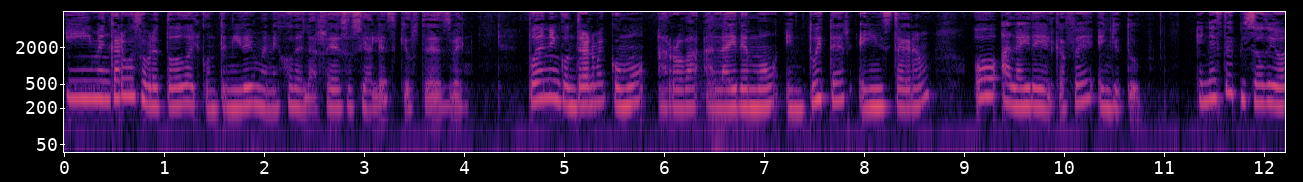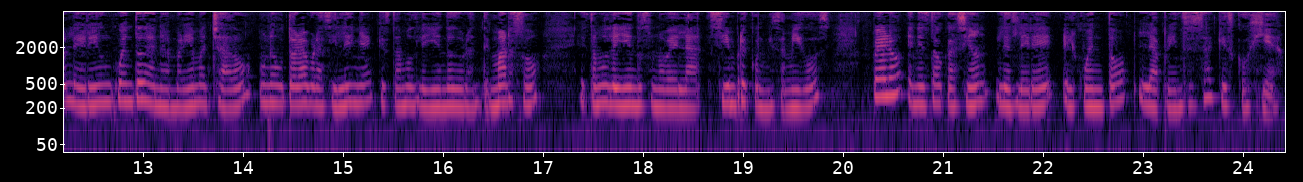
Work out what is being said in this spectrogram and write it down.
y me encargo sobre todo del contenido y manejo de las redes sociales que ustedes ven. Pueden encontrarme como arroba alaidemo en Twitter e Instagram o Alaide y el Café en YouTube. En este episodio leeré un cuento de Ana María Machado, una autora brasileña que estamos leyendo durante marzo. Estamos leyendo su novela Siempre con mis amigos, pero en esta ocasión les leeré el cuento La princesa que escogía.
